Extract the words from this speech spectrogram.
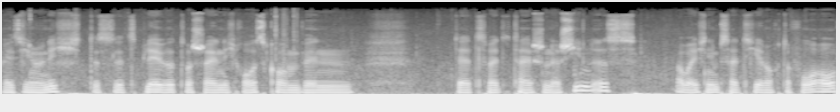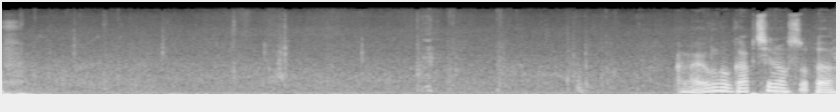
Weiß ich noch nicht. Das Let's Play wird wahrscheinlich rauskommen, wenn der zweite Teil schon erschienen ist. Aber ich nehme es halt hier noch davor auf. Aber irgendwo gab es hier noch Suppe.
